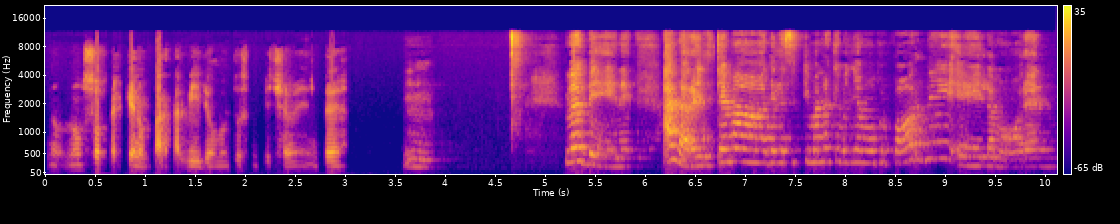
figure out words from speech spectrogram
no, non so perché non parta il video, molto semplicemente. Mm. Va bene, allora il tema della settimana che vogliamo proporvi è l'amore.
